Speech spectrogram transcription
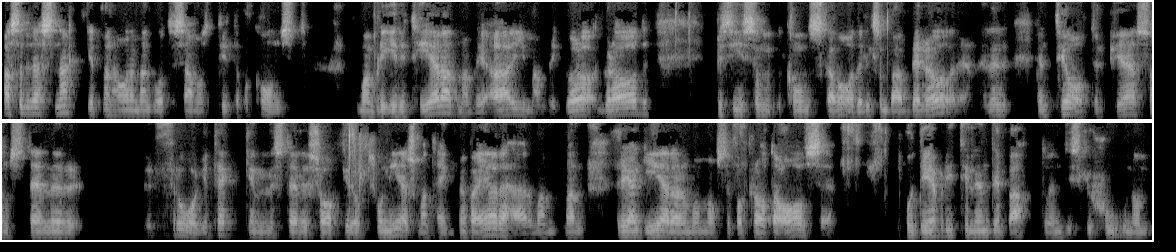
Alltså det där snacket man har när man går tillsammans och tittar på konst. Man blir irriterad, man blir arg, man blir glad. Precis som konst ska vara, det liksom bara berör en. Eller en teaterpjäs som ställer frågetecken eller ställer saker upp och ner så man tänker, men vad är det här? Och man, man reagerar och man måste få prata av sig. Och det blir till en debatt och en diskussion om,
